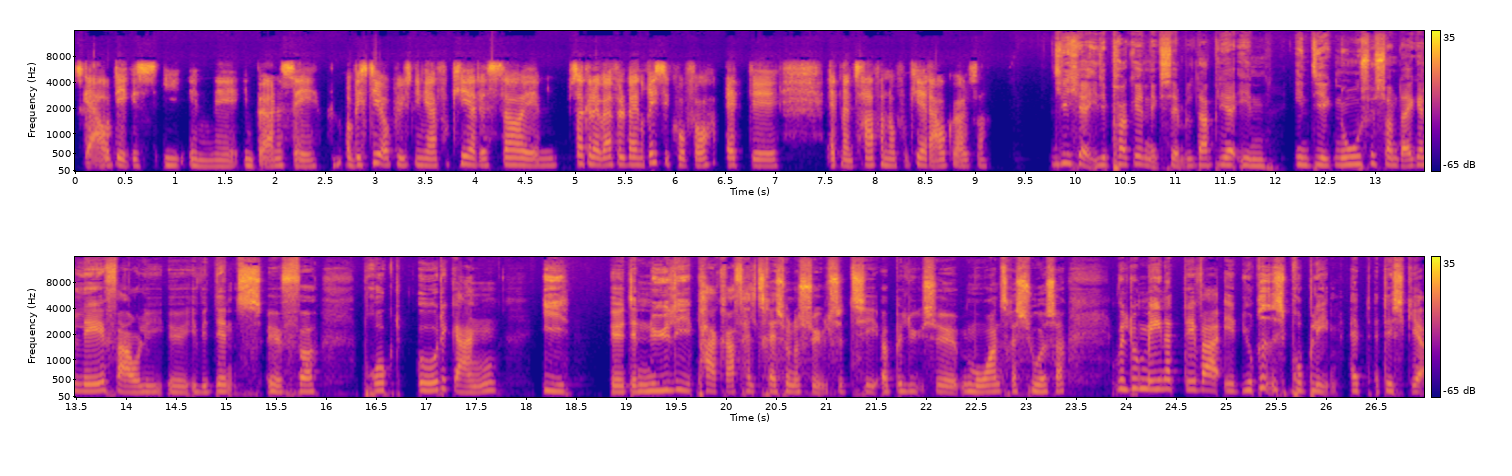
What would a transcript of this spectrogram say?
skal afdækkes i en, øh, en børnesag. Og hvis de oplysninger er forkerte, så, øh, så kan der i hvert fald være en risiko for, at, øh, at man træffer nogle forkerte afgørelser. Lige her i det pågældende eksempel, der bliver en, en diagnose, som der ikke er lægefaglig øh, evidens øh, for, brugt otte gange i øh, den nylige paragraf 50-undersøgelse til at belyse morens ressourcer. Vil du mene, at det var et juridisk problem, at, at det sker?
